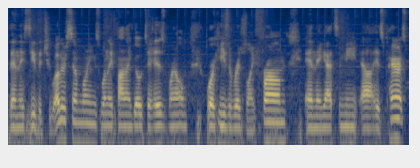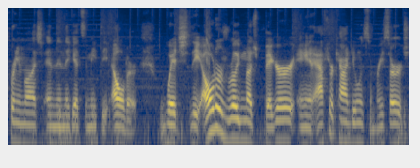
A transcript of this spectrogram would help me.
Then they see the two other siblings when they finally go to his realm where he's originally from, and they got to meet uh, his parents pretty much, and then they get to meet the Elder, which the Elder is really much bigger. And after kind of doing some research,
